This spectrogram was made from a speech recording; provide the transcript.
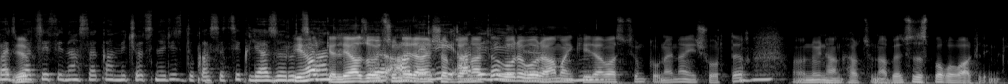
Բայց բացի ֆինանսական միջոցներից դուք ասացիք լիազորության Իհարկե, լիազորությունները այն շրջանակը, որը որ համայնքի իրավասություն կունենա ինչ որտեղ նույն հանքարդյունաբերությունը զսպող օղակ լինել։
